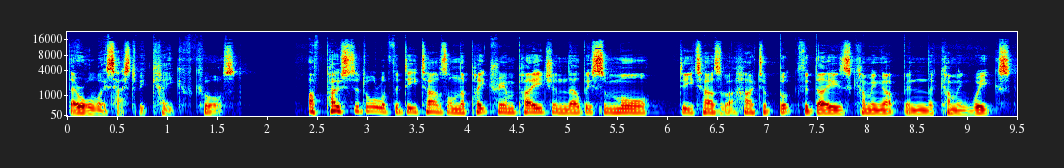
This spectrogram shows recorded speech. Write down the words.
There always has to be cake, of course. I've posted all of the details on the Patreon page, and there'll be some more details about how to book the days coming up in the coming weeks.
